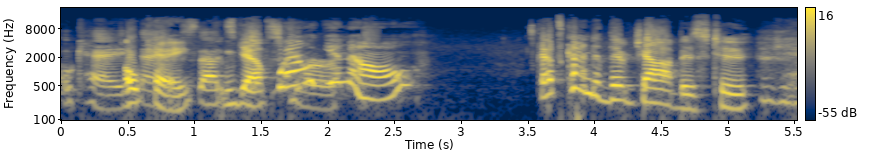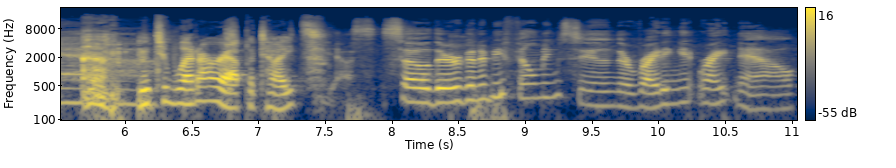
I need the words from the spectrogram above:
Okay. Okay. Thanks. That's yeah. Well, you know, that's kind of their job is to to whet our appetites. Yes. So they're going to be filming soon. They're writing it right now.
